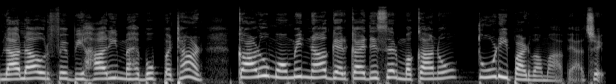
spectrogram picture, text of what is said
લાલા ઉર્ફે બિહારી મહેબૂબ પઠાણ કાળુ મોમિનના ગેરકાયદેસર મકાનો તોડી પાડવામાં આવ્યા છે.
